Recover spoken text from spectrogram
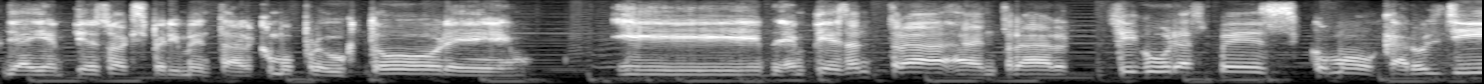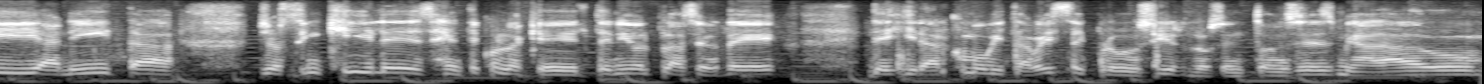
de ahí empiezo a experimentar como productor, eh, y empiezan a entrar figuras pues como Carol G, Anita, Justin Quiles, gente con la que he tenido el placer de, de, girar como guitarrista y producirlos. Entonces me ha dado,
